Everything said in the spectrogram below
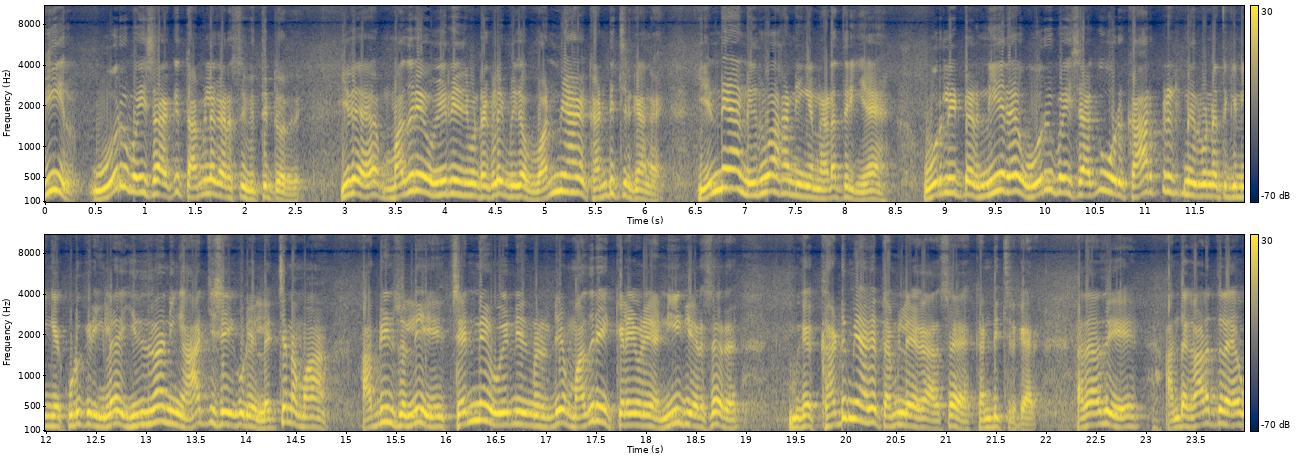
நீர் ஒரு பைசாவுக்கு தமிழக அரசு வித்துட்டு வருது. இதை மதுரை உயர்நீதிமன்றங்களை மிக வன்மையாக கண்டிச்சிருக்காங்க. என்னையா நிர்வாகம் நீங்கள் நடத்துகிறீங்க ஒரு லிட்டர் நீரை ஒரு பைசாவுக்கு ஒரு கார்ப்பரேட் நிறுவனத்துக்கு நீங்கள் கொடுக்குறீங்களே இதுதான் நீங்கள் ஆட்சி செய்யக்கூடிய லட்சணமா? அப்படின்னு சொல்லி சென்னை உயர்நீதிமன்றத்துடைய மதுரை கிளையுடைய நீதியரசர் மிக கடுமையாக தமிழக அரசை கண்டிச்சிருக்காரு. அதாவது அந்த காலத்தில்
